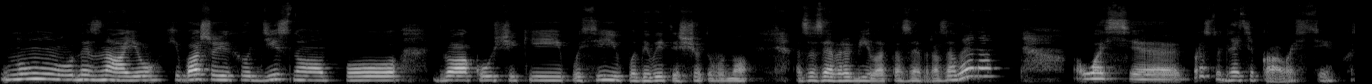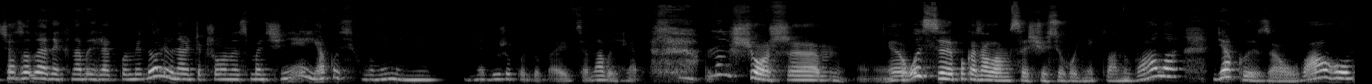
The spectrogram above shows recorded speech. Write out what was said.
Ну, не знаю. Хіба що їх от дійсно по два кущики посію, подивитися, що то воно за зебра біла та зебра зелена. Ось е, просто для цікавості. Хоча зелених на вигляд помідорів, навіть якщо вони смачні, якось вони мені не дуже подобаються на вигляд. Ну що ж, е, е, ось е, показала вам все, що сьогодні планувала. Дякую за увагу.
